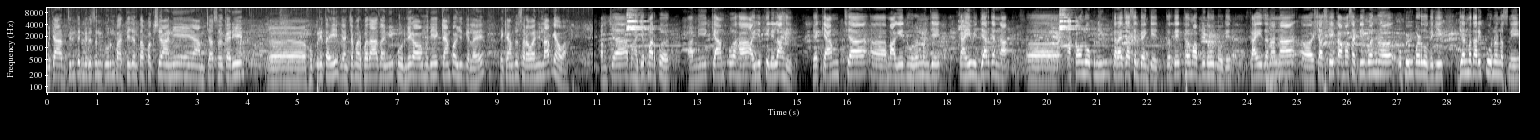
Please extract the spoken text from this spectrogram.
मग त्या अडचणीचं निरसन करून भारतीय जनता पक्ष आणि आमच्या सहकारी हुपरेताई यांच्यामार्फत आज आम्ही पोर्ले गावामध्ये कॅम्प आयोजित केला आहे. त्या कॅम्पचा सर्वांनी लाभ घ्यावा. आमच्या भाजपमार्फत आम्ही कॅम्प हा आयोजित केलेला आहे. या कॅम्पच्या मागे धोरण म्हणजे काही विद्यार्थ्यांना अकाउंट ओपनिंग करायचं असेल बँकेत तर ते थम अपडेट होत नव्हते. काही जणांना शासकीय कामासाठी पण उपयोगी पडत होते की जन्मतारीख पूर्ण नसणे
